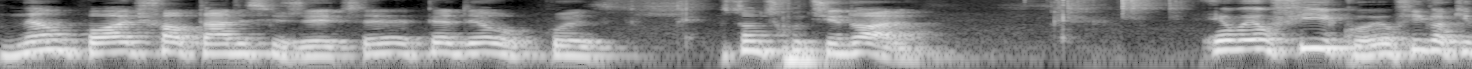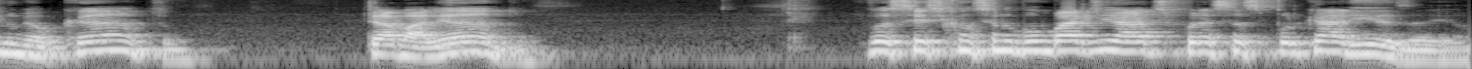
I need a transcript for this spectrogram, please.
Não pode faltar desse jeito. Você perdeu coisa. Estão discutindo, olha, eu, eu fico, eu fico aqui no meu canto, trabalhando, vocês ficam sendo bombardeados por essas porcarias aí. Ó.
